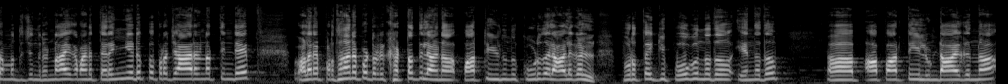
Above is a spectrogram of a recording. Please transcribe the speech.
സംബന്ധിച്ച് നിർണായകമാണ്. തെരഞ്ഞെടുപ്പ് പ്രചാരണത്തിന്റെ വളരെ പ്രധാനപ്പെട്ട ഒരു ഘട്ടത്തിലാണ് പാർട്ടിയിൽ നിന്ന് കൂടുതൽ ആളുകൾ പുറത്തേക്ക് പോകുന്നത് എന്നത് ആ, പാർട്ടിയിൽ ഉണ്ടാകുന്ന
